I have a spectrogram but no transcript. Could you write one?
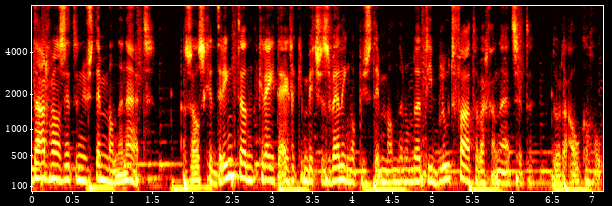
daarvan zetten je stembanden uit. Dus als je drinkt, dan krijg je eigenlijk een beetje zwelling op je stembanden, omdat die bloedvaten wat gaan uitzetten door de alcohol.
